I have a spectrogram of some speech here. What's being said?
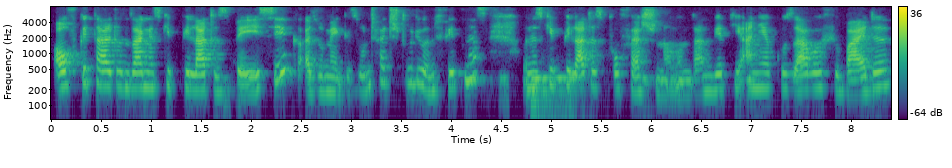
aufgeteilt und sagen, es gibt Pilates Basic, also mehr Gesundheitsstudio und Fitness. Und es gibt Pilates Professional. Und dann wird die Anja Kusawa für beide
